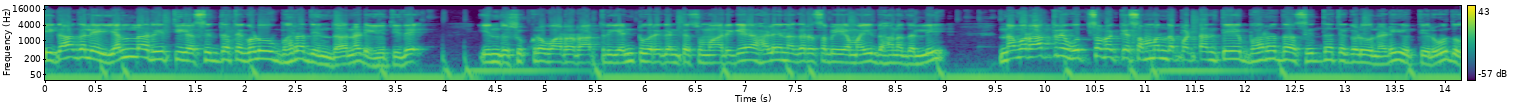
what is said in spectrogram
ಈಗಾಗಲೇ ಎಲ್ಲ ರೀತಿಯ ಸಿದ್ಧತೆಗಳು ಭರದಿಂದ ನಡೆಯುತ್ತಿದೆ. ಇಂದು ಶುಕ್ರವಾರ ರಾತ್ರಿ ಎಂಟೂವರೆ ಗಂಟೆ ಸುಮಾರಿಗೆ ಹಳೆ ನಗರಸಭೆಯ ಮೈದಾನದಲ್ಲಿ ನವರಾತ್ರಿ ಉತ್ಸವಕ್ಕೆ ಸಂಬಂಧಪಟ್ಟಂತೆ ಭರದ ಸಿದ್ಧತೆಗಳು ನಡೆಯುತ್ತಿರುವುದು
